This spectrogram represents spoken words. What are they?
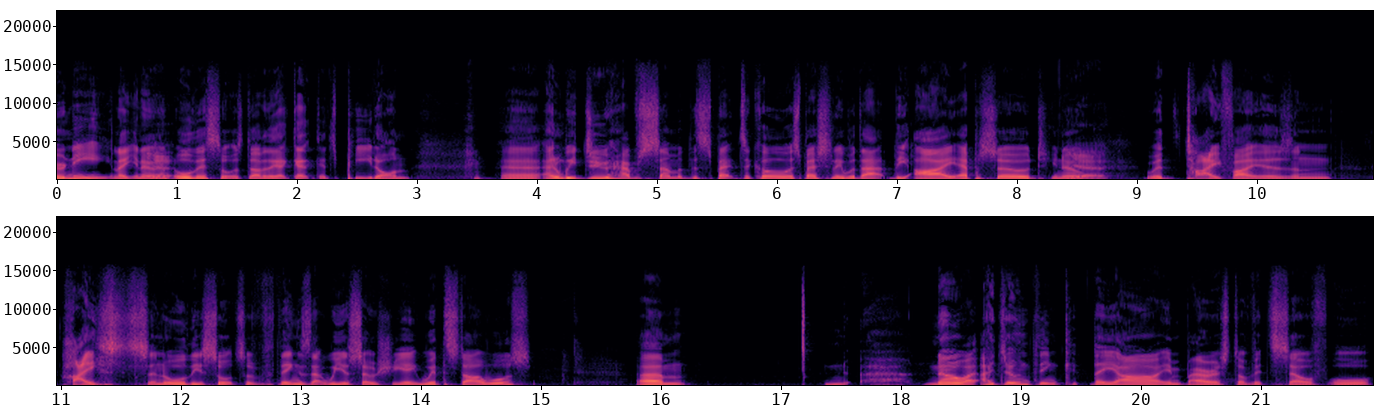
her, knee, like you know, Yeah. and all this sort of stuff that get, gets peed on. uh, and we do have some of the spectacle, especially with that the eye episode, you know, yeah. with tie fighters and heists and all these sorts of things that we associate with Star Wars. Um, n- no, I, I don't think they are embarrassed of itself or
